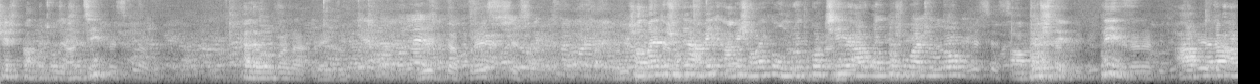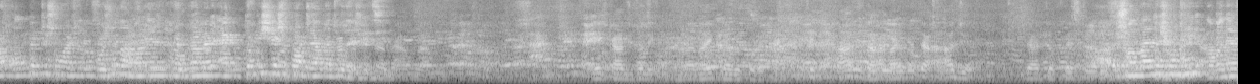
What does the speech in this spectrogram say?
শেষ প্রান্তে চলে এসেছি। হ্যালো. সম্মানিত শুধু আমি আমি সবাইকে অনুরোধ করছি আর অল্প সময়ের জন্য বসতে। প্লিজ আপনারা আর অল্প একটু সময়ের জন্য বসুন আমাদের প্রোগ্রামের একদমই শেষ পর্যায়ে আমরা চলে এসেছি। এই কাজগুলি ধারাবাহিকভাবে করে থাকি। ঠিক তারই ধারাবাহিকতা আজও সম্মানিত সঙ্গী আমাদের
